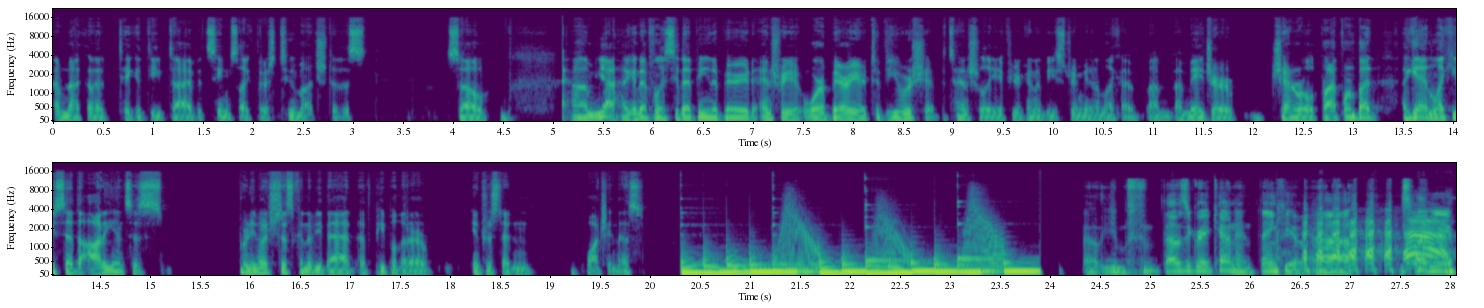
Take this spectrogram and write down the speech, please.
I'm not going to take a deep dive. It seems like there's too much to this. So um, yeah, I can definitely see that being a barrier to entry or a barrier to viewership potentially if you're going to be streaming on like a, a, a major general platform. But again, like you said, the audience is pretty much just going to be that of people that are interested in watching this. Oh, you, that was a great count in. Thank you. Uh, letting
